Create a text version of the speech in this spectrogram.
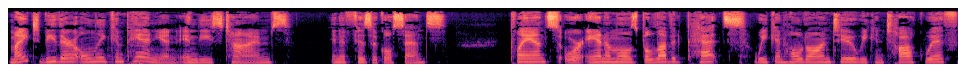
might be their only companion in these times, in a physical sense. Plants or animals, beloved pets we can hold on to, we can talk with,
